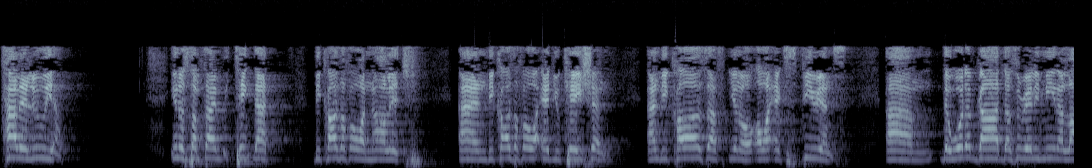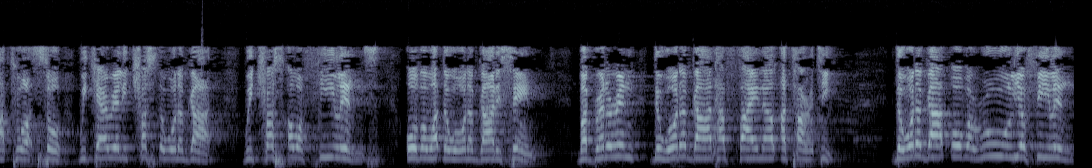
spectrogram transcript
Hallelujah. You know, sometimes we think that because of our knowledge and because of our education and because of, you know, our experience, um, the Word of God doesn't really mean a lot to us. So we can't really trust the Word of God. We trust our feelings over what the Word of God is saying. But brethren, the Word of God have final authority. The Word of God overrule your feelings.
